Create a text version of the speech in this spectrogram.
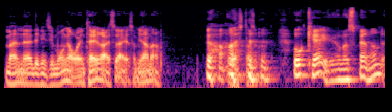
Men eh, det finns ju många orienterare i Sverige som gärna Jaha. Okej, ja, vad spännande.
